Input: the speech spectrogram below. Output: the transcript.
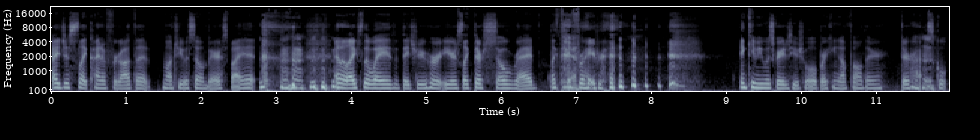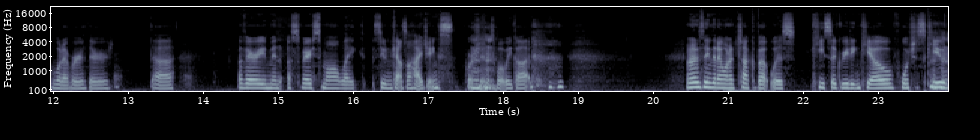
I just like kind of forgot that Machi was so embarrassed by it, mm-hmm. and I liked the way that they drew her ears like they're so red, like they're bright red. And Kimi was great as usual, breaking up all their their high mm-hmm. school whatever their uh, a very min- a very small like student council hijinks portion is what we got. Another thing that I wanted to talk about was Kisa greeting Kyo, which is cute.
